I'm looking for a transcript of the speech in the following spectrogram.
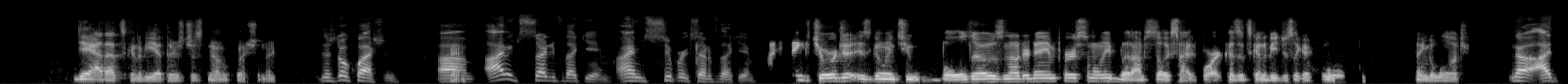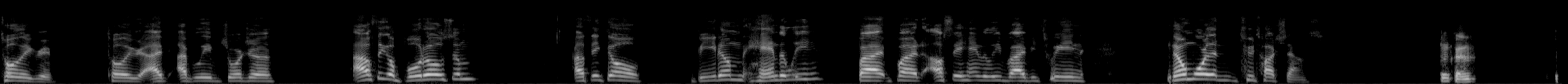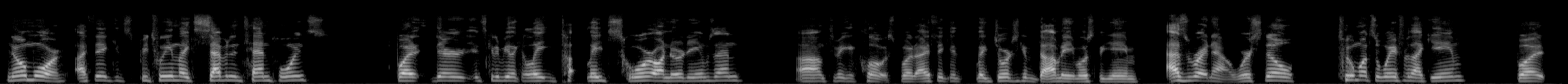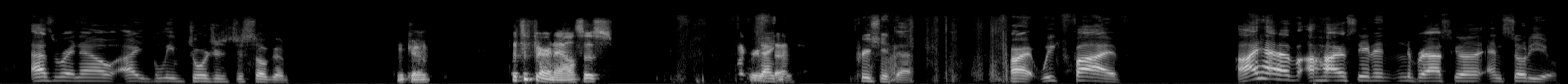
Yeah, that's going to be it. There's just no question there. There's no question. Okay. Um, I'm excited for that game. I'm super excited for that game. I think Georgia is going to bulldoze Notre Dame personally, but I'm still excited for it because it's going to be just like a cool thing to watch. No, I totally agree. Totally agree. I, I believe Georgia. I don't think they'll bulldoze them. I think they'll beat them handily, but but I'll say handily by between no more than two touchdowns. Okay. No more. I think it's between like seven and ten points, but there it's going to be like a late t- late score on Notre Dame's end um, to make it close. But I think it, like Georgia's going to dominate most of the game as of right now. We're still two months away from that game, but as of right now, I believe Georgia's just so good. Okay. That's a fair analysis. Thank with that. you. Appreciate that. All right, week five. I have Ohio State and Nebraska, and so do you.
